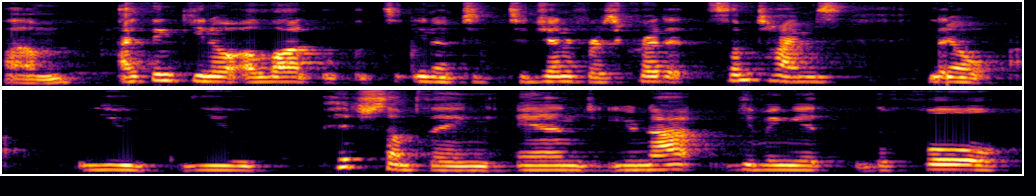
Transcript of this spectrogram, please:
Um, I think you know a lot. You know, to, to Jennifer's credit, sometimes you know you you pitch something and you're not giving it the full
